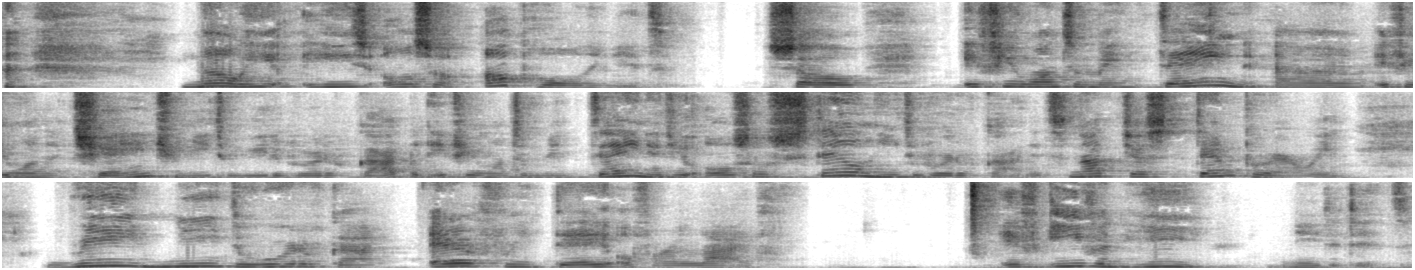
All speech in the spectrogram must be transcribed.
no, he, He's also upholding it. So if you want to maintain, uh, if you want to change, you need to read the Word of God. But if you want to maintain it, you also still need the Word of God. It's not just temporary. We need the Word of God every day of our life. If even He needed it.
